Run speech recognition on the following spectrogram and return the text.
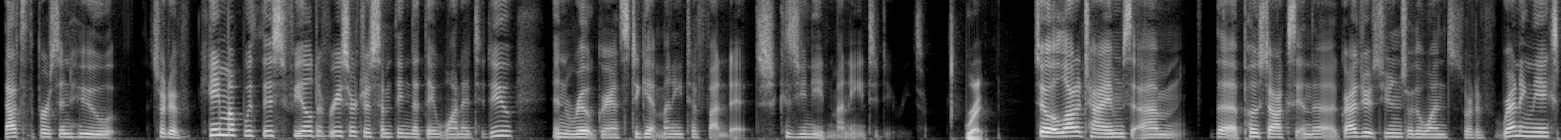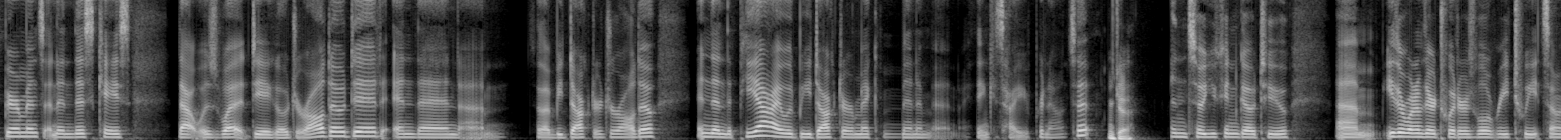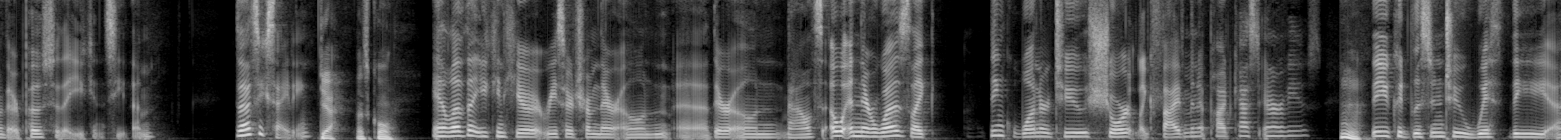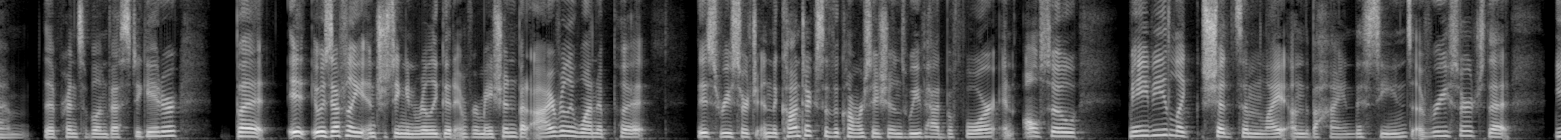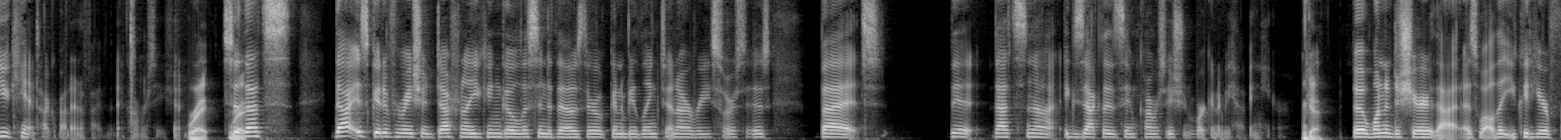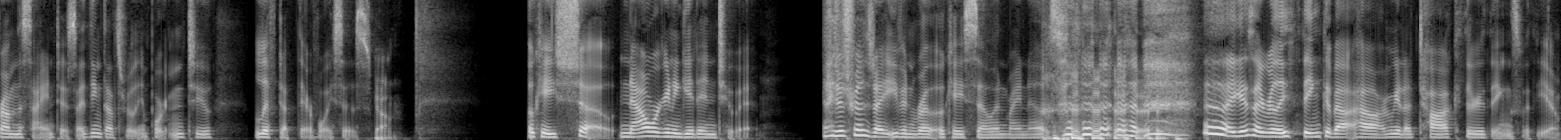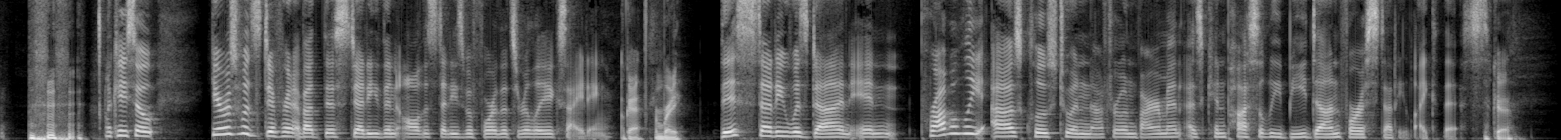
That's the person who sort of came up with this field of research as something that they wanted to do and wrote grants to get money to fund it because you need money to do research. Right. So a lot of times, um, the postdocs and the graduate students are the ones sort of running the experiments, and in this case, that was what Diego Giraldo did, and then um, so that'd be Dr. Giraldo, and then the PI would be Dr. McMeniman, I think is how you pronounce it. Okay. And so you can go to um, either one of their Twitters will retweet some of their posts so that you can see them. So that's exciting. Yeah, that's cool. And I love that you can hear research from their own uh, their own mouths. Oh, and there was like think one or two short, like five minute podcast interviews Hmm. that you could listen to with the um, the principal investigator. But it, it was definitely interesting and really good information. But I really want to put this research in the context of the conversations we've had before and also maybe like shed some light on the behind the scenes of research that you can't talk about in a five minute conversation. Right. So right. that's that is good information. Definitely, you can go listen to those. They're going to be linked in our resources, but that that's not exactly the same conversation we're going to be having here. Okay. So I wanted to share that as well, that you could hear from the scientists. I think that's really important to lift up their voices. Yeah. Okay, so now we're going to get into it. I just realized I even wrote okay, so in my notes. I guess I really think about how I'm going to talk through things with you. Okay, so here's what's different about this study than all the studies before that's really exciting. okay, I'm ready. This study was done in probably as close to a natural environment as can possibly be done for a study like this. Okay.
